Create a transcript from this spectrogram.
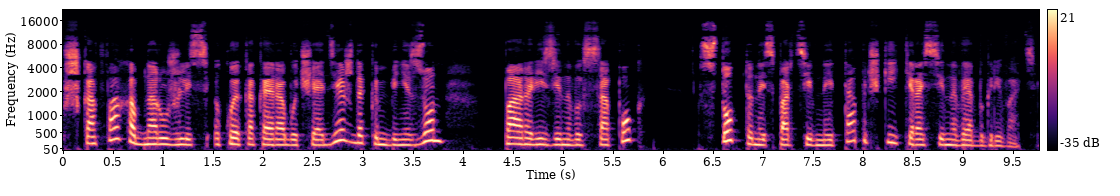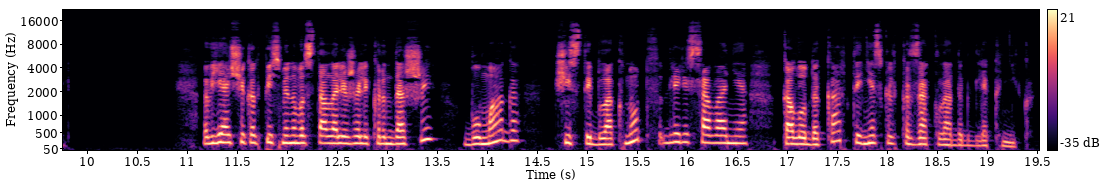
В шкафах обнаружились кое-какая рабочая одежда, комбинезон, пара резиновых сапог, стоптанные спортивные тапочки и керосиновый обогреватель. В ящиках письменного стола лежали карандаши, бумага, чистый блокнот для рисования, колода карт и несколько закладок для книг.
